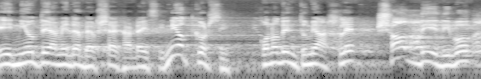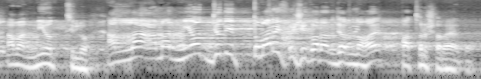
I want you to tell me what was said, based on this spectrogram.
এই নিয়তে আমি এটা ব্যবসায় খাটাইছি। নিয়ত করছি। কোনোদিন তুমি আসলে সব দিয়ে দিব, আমার নিয়ত ছিল। আল্লাহ আমার নিয়ত যদি তোমারই খুশি করার জন্য হয়, পাথর সরাই দেয়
